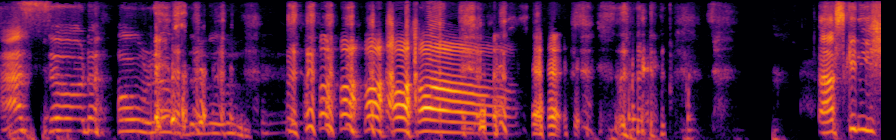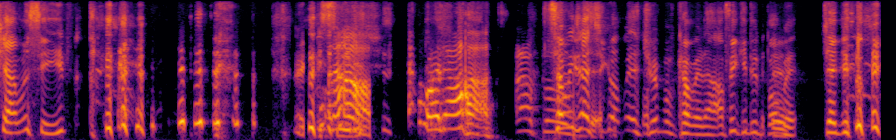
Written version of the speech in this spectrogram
I saw the whole of the moon. Asking you shall receive. Very Why not? Swedish. Why not? Apple. Somebody's actually got a bit of dribble coming out. I think he did vomit. Genuinely.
